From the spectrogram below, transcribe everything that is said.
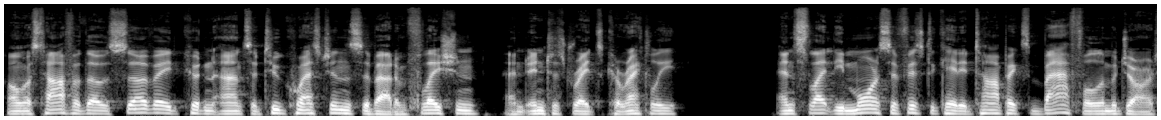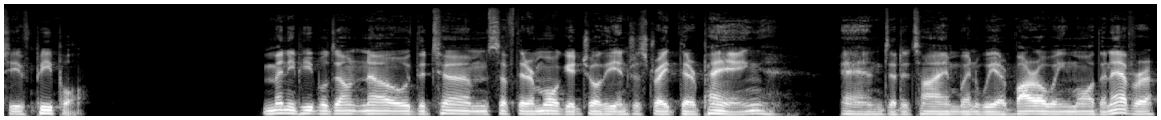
Almost half of those surveyed couldn't answer two questions about inflation and interest rates correctly, and slightly more sophisticated topics baffle a majority of people. Many people don't know the terms of their mortgage or the interest rate they're paying, and at a time when we are borrowing more than ever,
